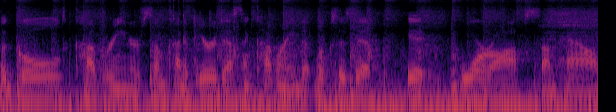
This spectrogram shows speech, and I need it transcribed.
a gold covering or some kind of iridescent covering that looks as if it wore off somehow.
